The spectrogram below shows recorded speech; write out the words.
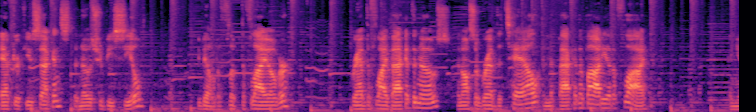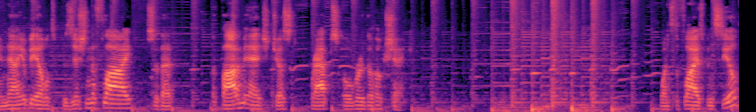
After a few seconds, the nose should be sealed. You'll be able to flip the fly over, grab the fly back at the nose, and also grab the tail and the back of the body of the fly. You, now you'll be able to position the fly so that the bottom edge just wraps over the hook shank. Once the fly has been sealed,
